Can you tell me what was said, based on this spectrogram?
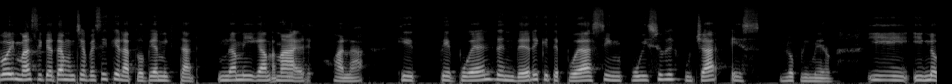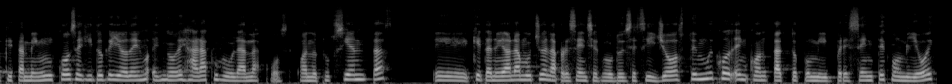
voy más psiquiatra muchas veces que la propia amistad. Una amiga madre, ojalá, que te pueda entender y que te pueda sin juicios escuchar es lo primero. Y, y lo que también un consejito que yo dejo es no dejar acumular las cosas. Cuando tú sientas eh, que también habla mucho de la presencia, como tú dices, si yo estoy muy en contacto con mi presente, con mi hoy,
